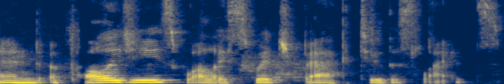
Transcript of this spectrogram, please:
And apologies while I switch back to the slides.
